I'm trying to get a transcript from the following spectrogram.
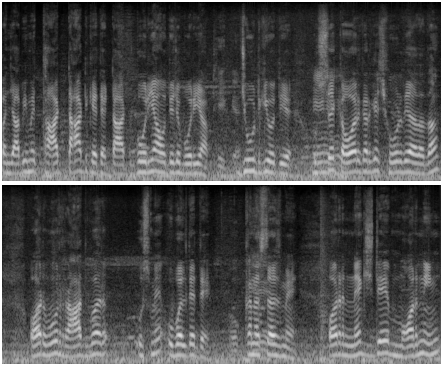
पंजाबी में थाट टाट कहते हैं टाट बोरियाँ होती है जो बोरियाँ है। हम्म, जूट की होती है उससे कवर करके छोड़ दिया जाता था और वो रात भर उसमें उबलते थे कनस्टर्स में। और नेक्स्ट डे मॉर्निंग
